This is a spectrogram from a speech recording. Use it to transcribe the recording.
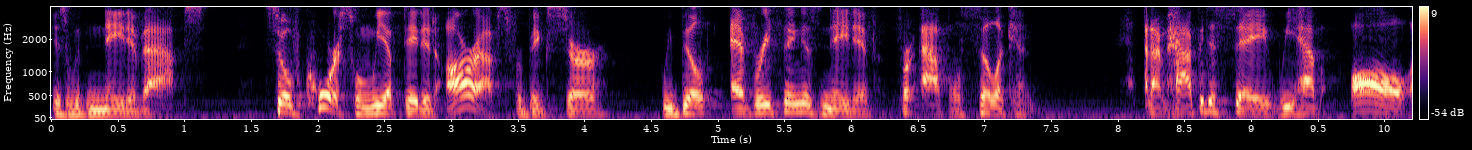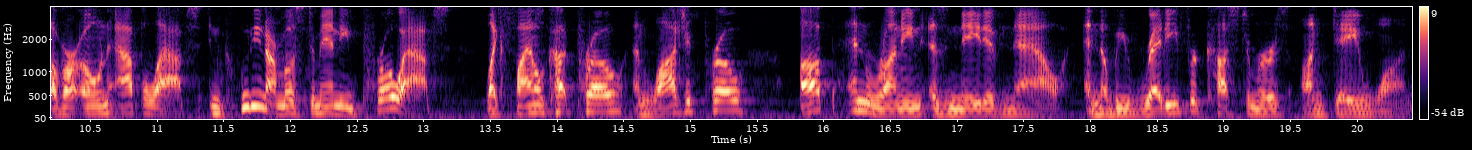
is with native apps. So, of course, when we updated our apps for Big Sur, we built everything as native for Apple Silicon. And I'm happy to say we have all of our own Apple apps, including our most demanding Pro apps like Final Cut Pro and Logic Pro, up and running as native now, and they'll be ready for customers on day one.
